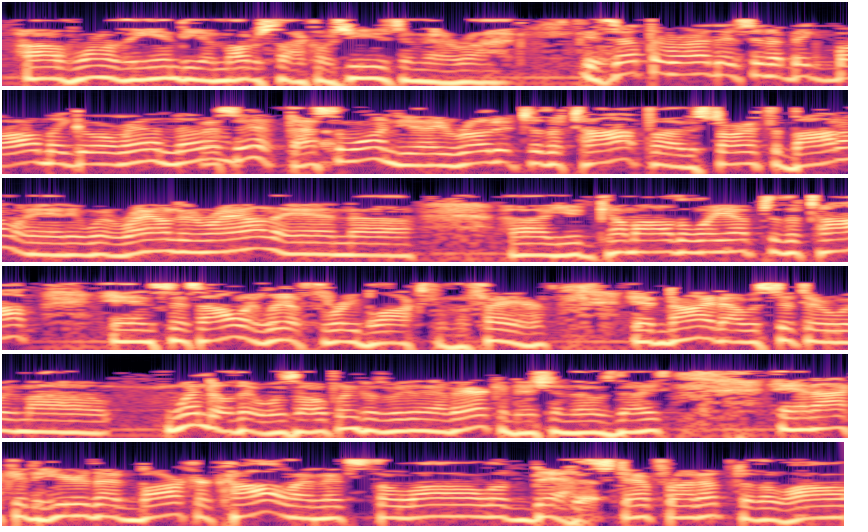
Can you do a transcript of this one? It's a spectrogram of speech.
of one of the Indian motorcycles used in that ride. Is that the ride that's in a big ball and they go around? No. That's it. That's the one. Yeah, he rode it to the top. Uh, the star at the bottom, and it went round and round, and uh, uh, you'd come all the way up to the top. And since I only lived three blocks from the fair, at night I would sit there with my window that was open because we didn't have air conditioning those days, and I could hear that barker calling. It's the wall of death. Step right up to the wall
